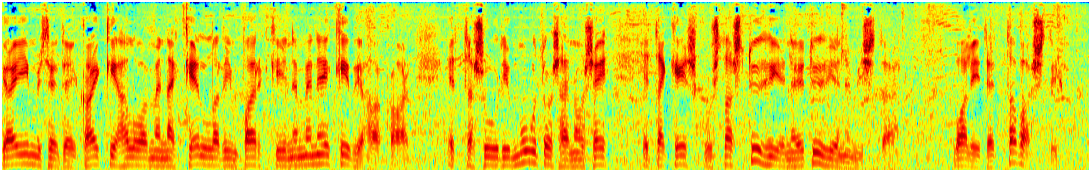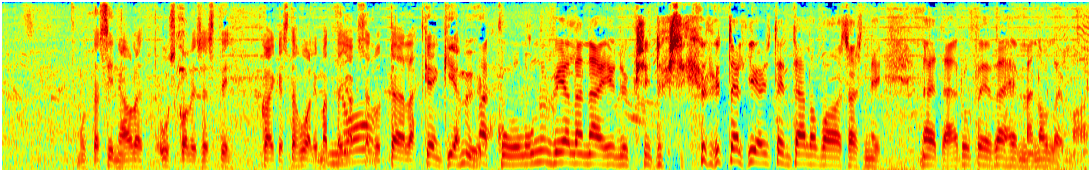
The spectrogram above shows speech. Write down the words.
Ja ihmiset ei kaikki halua mennä kellarin parkkiin, ne menee kivihakaan. Että suuri muutoshan on se, että keskustas tyhjenee tyhjenemistään. Valitettavasti. Mutta sinä olet uskollisesti kaikesta huolimatta no, jaksanut täällä kenkiä myydä. Mä kuulun vielä näihin yksityisyrittelijöiden täällä Vaasassa, niin näitä rupeaa vähemmän olemaan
